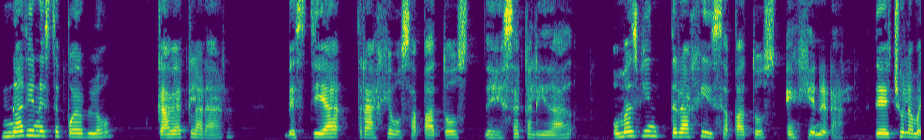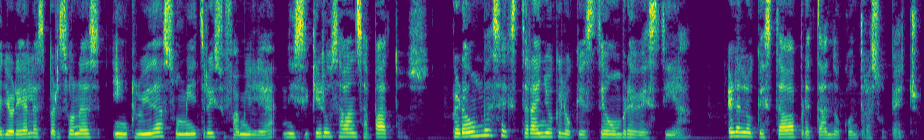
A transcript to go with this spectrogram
Nadie en este pueblo, cabe aclarar, vestía traje o zapatos de esa calidad, o más bien traje y zapatos en general. De hecho, la mayoría de las personas, incluida Sumitra y su familia, ni siquiera usaban zapatos. Pero aún más extraño que lo que este hombre vestía era lo que estaba apretando contra su pecho.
